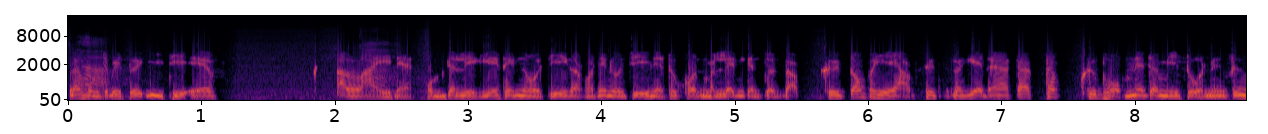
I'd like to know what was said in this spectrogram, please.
แล้วผมจะไปซื้อ ETF อะไรเนี่ยผมจะหลีกเลี่ยงเทคโนโลยีก่อนเพราะเทคโนโลยีเนี่ยทุกคนมันเล่นกันจนแบบคือต้องพยายามคือสังเกตนะถ้าถ้าคือผมเนี่ยจะมีส่วนหนึ่งซึ่ง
